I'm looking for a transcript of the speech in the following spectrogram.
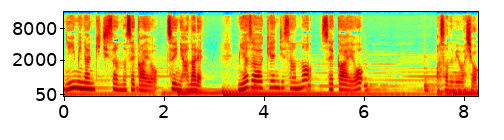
新見南吉さんの世界をついに離れ宮沢賢治さんの世界を遊んでみましょう。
